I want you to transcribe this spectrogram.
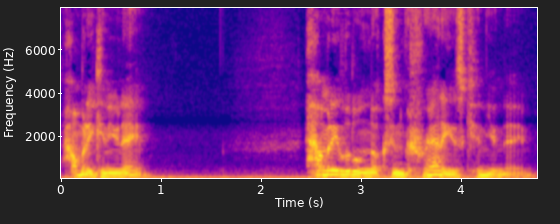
How many can you name? How many little nooks and crannies can you name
